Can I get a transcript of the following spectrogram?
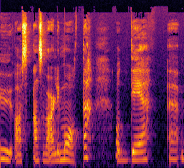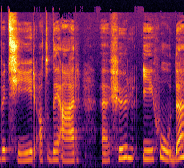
uansvarlig måte. Og det uh, betyr at det er Eh, hull i hodet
